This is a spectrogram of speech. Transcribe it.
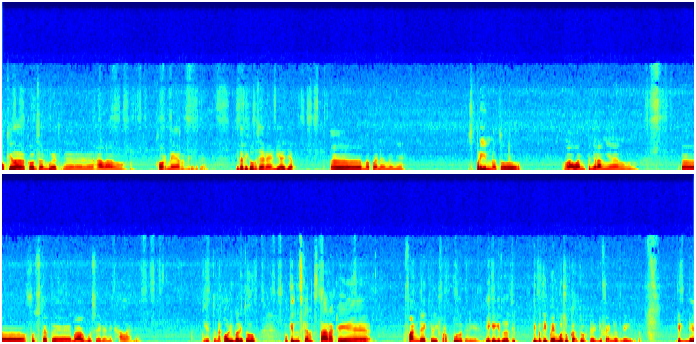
oke okay lah kalau misalnya buat ngehalau corner gitu kan. Ya tapi kalau misalnya diajak um, apa namanya sprint atau ngelawan penyerang yang uh, footstepnya bagus ya kan ya kalah deh. Gitu. Nah kalau di Bali tuh mungkin sekarang setara kayak Van Dijk ke Liverpool kali ya. Ya kayak gitu lah tipe-tipe yang gue suka tuh dari defender tuh kayak gitu. Gede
